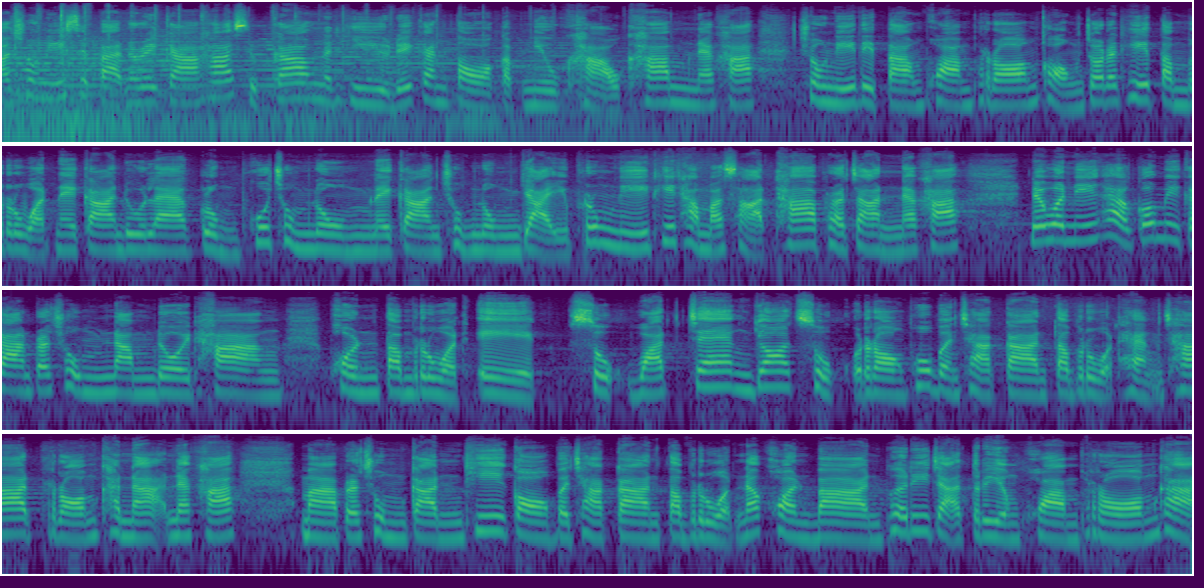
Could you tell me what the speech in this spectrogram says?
มาช่วงนี้ 18นาฬิกา59 นาทีอยู่ด้วยกันต่อกับนิวข่าวค่ำนะคะ ช่วงนี้ติดตามความพร้อมของเจ้าหน้าที่ตำรวจในการดูแลกลุ่มผู้ชุมนุม ในการชุมนุมใหญ่พรุ่งนี้ที่ธรรมศาสตร์ท่าพระจันทร์นะคะ ในวันนี้ค่ะก็มีการประชุมนำโดยทางพลตำรวจเอก สุวัสด์แจ้งยอดสุขรองผู้บัญชาการตำรวจแห่งชาติพร้อมคณะนะคะ มาประชุมกันที่กองบัญชาการตำรวจนครบาลเพื่อที่จะเตรียมความพร้อมค่ะ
